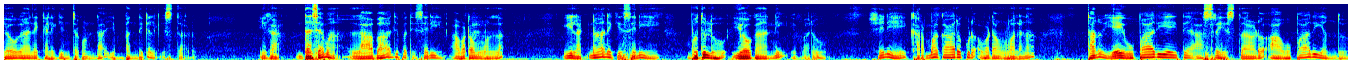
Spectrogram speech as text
యోగాన్ని కలిగించకుండా ఇబ్బంది కలిగిస్తాడు. ఇక దశమ లాభాధిపతి శని అవటం వల్ల ఈ లగ్నానికి శని బుధులు యోగాన్ని ఇవ్వరు. శని కర్మకారకుడు అవడం వలన తను ఏ ఉపాధి అయితే ఆశ్రయిస్తాడో ఆ ఉపాధి ఎందు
